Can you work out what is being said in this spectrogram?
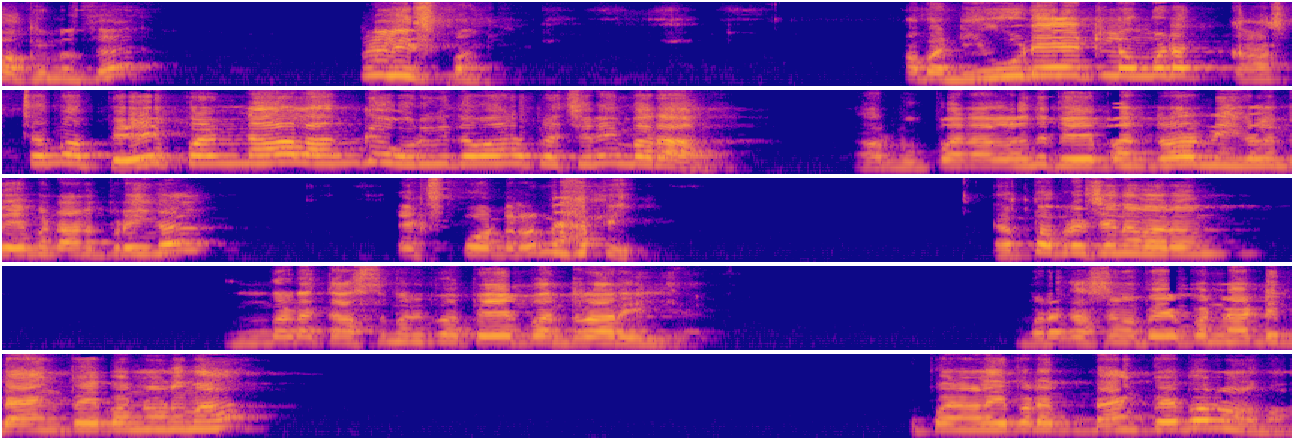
டாக்குமெண்ட்ஸை ரிலீஸ் பண்ணு அப்போ டியூ டேட்டில் உங்களோட கஸ்டமர் பே பண்ணால் அங்கே ஒரு விதமான பிரச்சனையும் வராது. அவர் முப்பது நாள் வந்து பே பண்ணுறாரு நீங்களும் பேமெண்ட் அனுப்புறீங்க எக்ஸ்போர்ட்டரும் ஹாப்பி எப்போ பிரச்சனை வரும்? உங்களோட கஸ்டமர் இப்போ பே பண்ணுறாரு இல்லை. உங்களோட கஸ்டமர் பே பண்ணாட்டி பேங்க் பே பண்ணணுமா முப்பது நாளைக்கு பிறகு பேங்க் பே பண்ணணுமா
